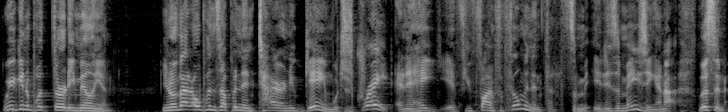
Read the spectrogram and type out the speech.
Where are you going to put thirty million? You know that opens up an entire new game, which is great. And hey, if you find fulfillment in that, it is amazing. And I, listen,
